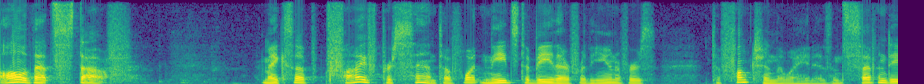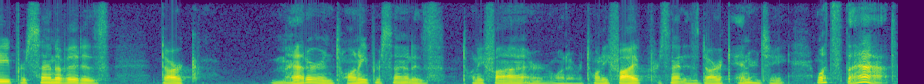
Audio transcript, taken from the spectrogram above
all of that stuff makes up 5% of what needs to be there for the universe to function the way it is. And 70% of it is dark matter, and 20% is 25 or whatever, 25% is dark energy. What's that?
